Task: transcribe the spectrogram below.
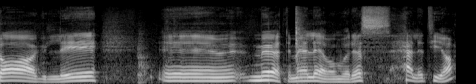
daglig eh, møte med elevene våre hele tida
